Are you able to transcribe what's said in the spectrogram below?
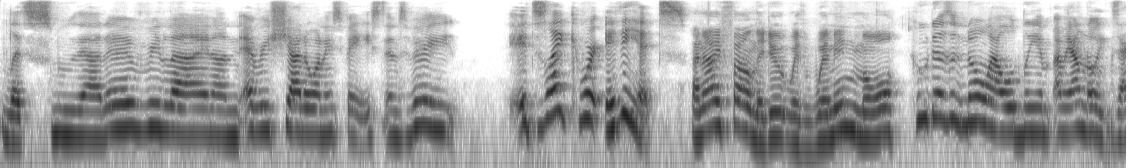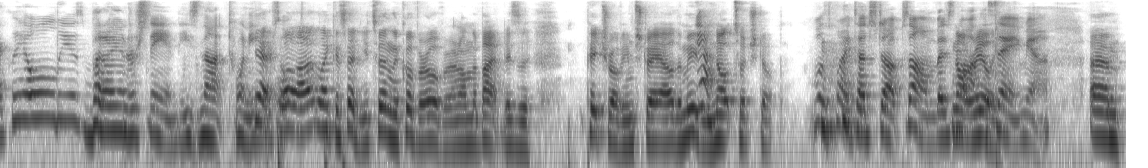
let's smooth out every line on every shadow on his face. And it's very, it's like we're idiots. and I found they do it with women more. Who doesn't know how old Liam, I mean, I don't know exactly how old he is, but I understand. He's not 20 Yeah, years old. well, uh, like I said, you turn the cover over, and on the back there's a picture of him straight out of the movie, Yeah. not touched up. Well, it's probably touched up some, but it's Not not, really. the same, yeah. Um,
